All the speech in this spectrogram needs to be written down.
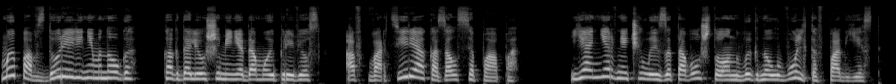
Мы повздорили немного, когда Лёша меня домой привез, а в квартире оказался папа. Я нервничала из-за того, что он выгнал Вольта в подъезд.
